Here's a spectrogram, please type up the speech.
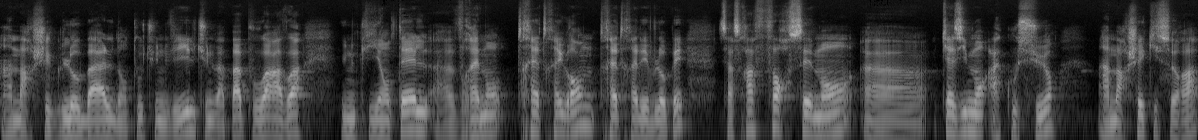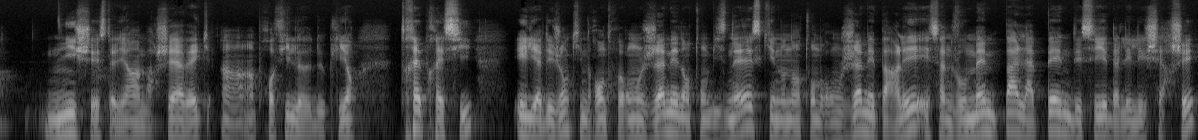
un marché global dans toute une ville, tu ne vas pas pouvoir avoir une clientèle euh, vraiment très très grande, très très développée. Ça sera forcément, quasiment à coup sûr, un marché qui sera niché, c'est-à-dire un marché avec un, profil de client très précis. Et il y a des gens qui ne rentreront jamais dans ton business, qui n'en entendront jamais parler, et ça ne vaut même pas la peine d'essayer d'aller les chercher.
